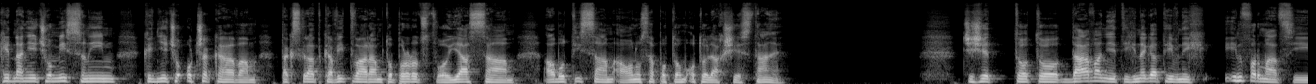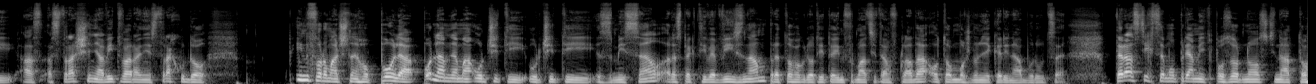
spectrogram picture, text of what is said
Keď na niečo myslím, keď niečo očakávam, tak skrátka vytváram to proroctvo ja sám, alebo ty sám a ono sa potom o to ľahšie stane. Čiže toto dávanie tých negatívnych informácií a, a strašenia, vytváranie strachu do informačného poľa podľa mňa má určitý, určitý zmysel, respektíve význam pre toho, kto tieto informácie tam vkladá, o tom možno niekedy na budúce. Teraz ti chcem upriamiť pozornosť na to,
